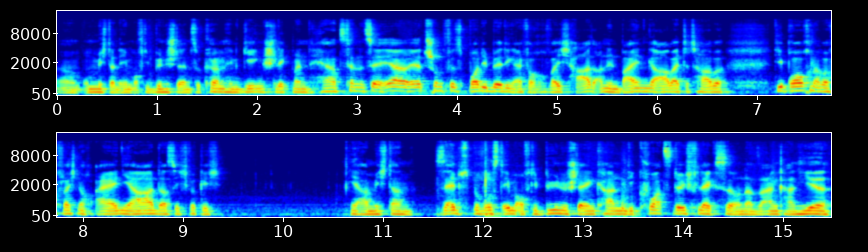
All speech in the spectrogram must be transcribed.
ähm, um mich dann eben auf die Bühne stellen zu können. Hingegen schlägt mein Herz tendenziell eher jetzt schon fürs Bodybuilding, einfach auch weil ich hart an den Beinen gearbeitet habe. Die brauchen aber vielleicht noch ein Jahr, dass ich wirklich ja, mich dann selbstbewusst eben auf die Bühne stellen kann, die Quads durchflexe und dann sagen kann, hier,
